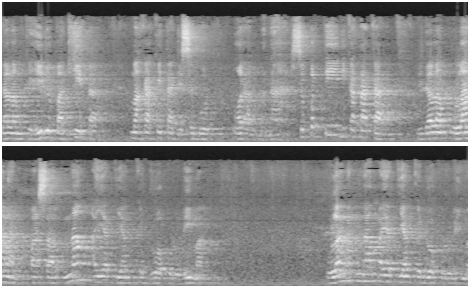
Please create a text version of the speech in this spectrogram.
dalam kehidupan kita, maka kita disebut orang benar. Seperti dikatakan di dalam Ulangan pasal 6 ayat yang ke-25. Ulangan 6 ayat yang ke-25.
